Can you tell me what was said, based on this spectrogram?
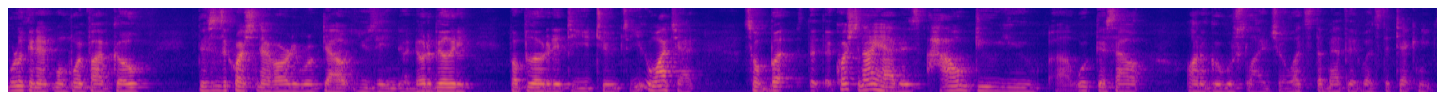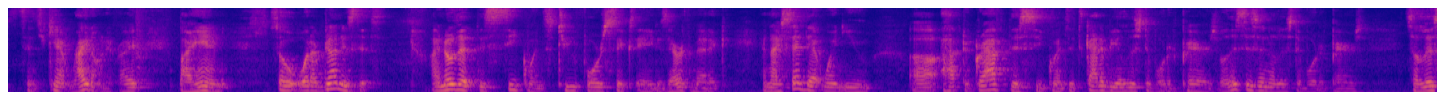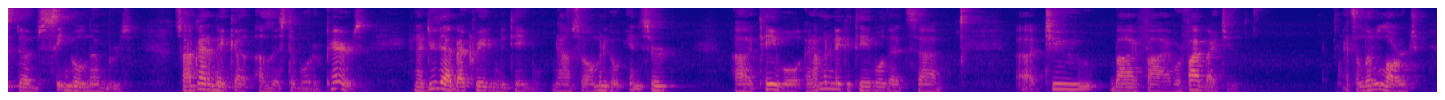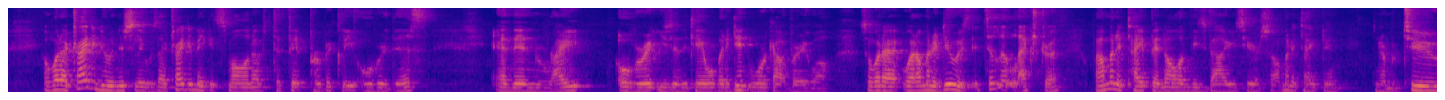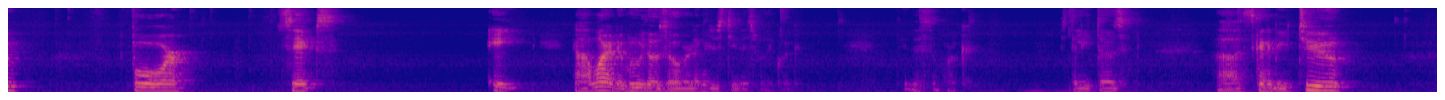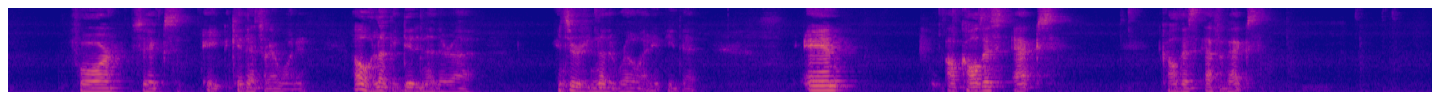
we're looking at 1.5 Go. This is a question I've already worked out using uh, Notability. I've uploaded it to YouTube, so you can watch that. So, but the, the question I have is, how do you uh, work this out on a Google slideshow? What's the method? What's the technique? Since you can't write on it, right, by hand. So what I've done is this. I know that the sequence 2, 4, 6, 8 is arithmetic, and I said that when you uh, have to graph this sequence, it's got to be a list of ordered pairs. Well, this isn't a list of ordered pairs. It's a list of single numbers. So I've got to make a, a list of ordered pairs. And I do that by creating a table. Now, so I'm going to go insert uh, table, and I'm going to make a table that's uh, uh, 2 by 5 or 5 by 2. That's a little large. And what I tried to do initially was I tried to make it small enough to fit perfectly over this and then write over it using the table, but it didn't work out very well. So what, I, what I'm going to do is, it's a little extra, but I'm going to type in all of these values here. So I'm going to type in the number 2, 4, 6, 8. Now I wanted to move those over. Let me just do this really quick. See this will work. Just delete those. Uh, it's going to be 2, 4, 6, 8. Okay, that's what I wanted. Oh, look, it did another, uh, inserted another row. I didn't need that. And I'll call this x, call this f of x.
